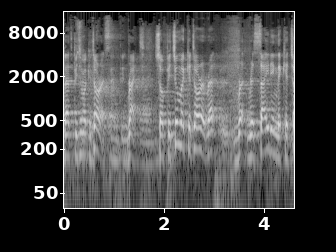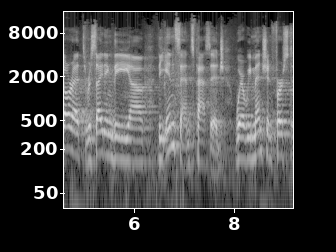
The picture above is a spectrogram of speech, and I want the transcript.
That's Pitum HaKetoret. Right. So Pitum HaKetoret, re- re- reciting the Ketoret, reciting the, uh, the incense passage, where we mention first,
